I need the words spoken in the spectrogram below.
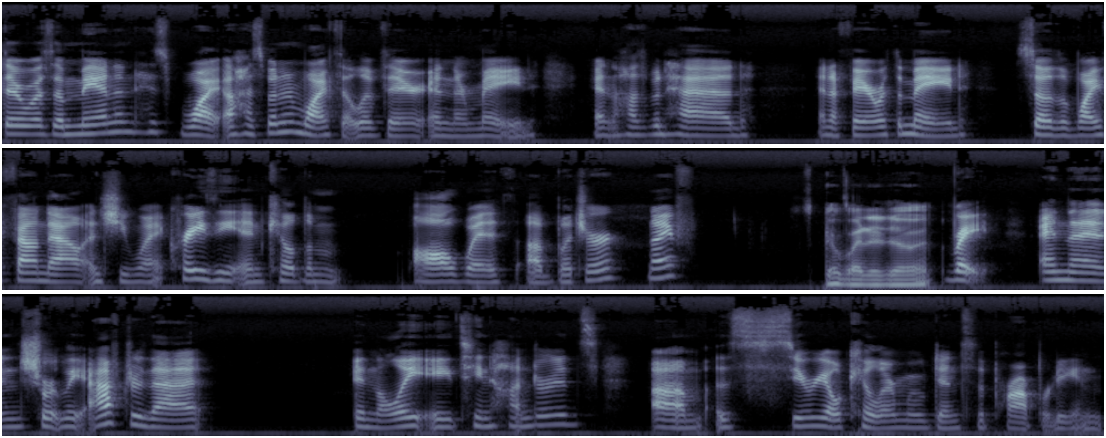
there was a man and his wife, a husband and wife that lived there and their maid, and the husband had an affair with the maid. So the wife found out and she went crazy and killed them all with a butcher knife. It's a good way to do it. Right. And then shortly after that, in the late 1800s, um, a serial killer moved into the property and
